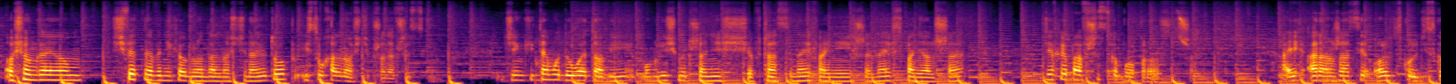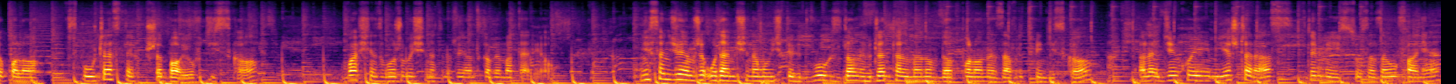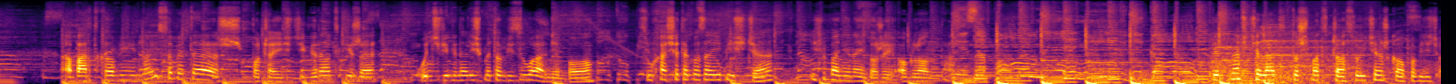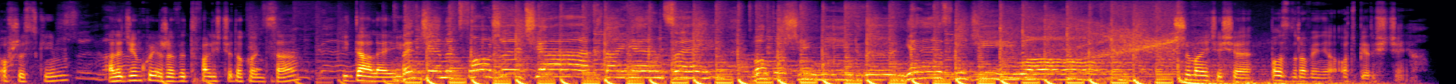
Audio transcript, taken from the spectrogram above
osiągają świetne wyniki oglądalności na YouTube i słuchalności przede wszystkim. Dzięki temu duetowi mogliśmy przenieść się w czasy najfajniejsze, najwspanialsze, gdzie chyba wszystko było prostsze a ich aranżacje old school disco polo współczesnych przebojów disco właśnie złożyły się na ten wyjątkowy materiał. Nie sądziłem, że uda mi się namówić tych dwóch zdolnych gentlemanów do poloneza w rytmie disco, ale dziękuję im jeszcze raz w tym miejscu za zaufanie, a Bartkowi, no i sobie też po części gratki, że udźwignęliśmy to wizualnie, bo słucha się tego zajebiście i chyba nie najgorzej ogląda. 15 lat to szmat czasu i ciężko opowiedzieć o wszystkim, ale dziękuję, że wytrwaliście do końca. I dalej. Będziemy tworzyć jak najwięcej Bo to się nigdy nie znudziło Trzymajcie się. Pozdrowienia od pierścienia.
